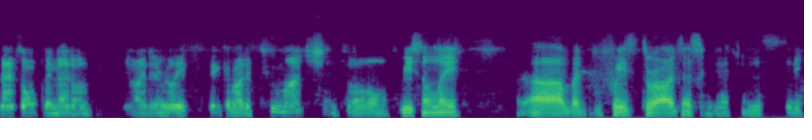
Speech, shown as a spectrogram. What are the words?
that's open. I don't you know, I didn't really think about it too much until recently. Uh, but if we throw out a suggestion to the city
